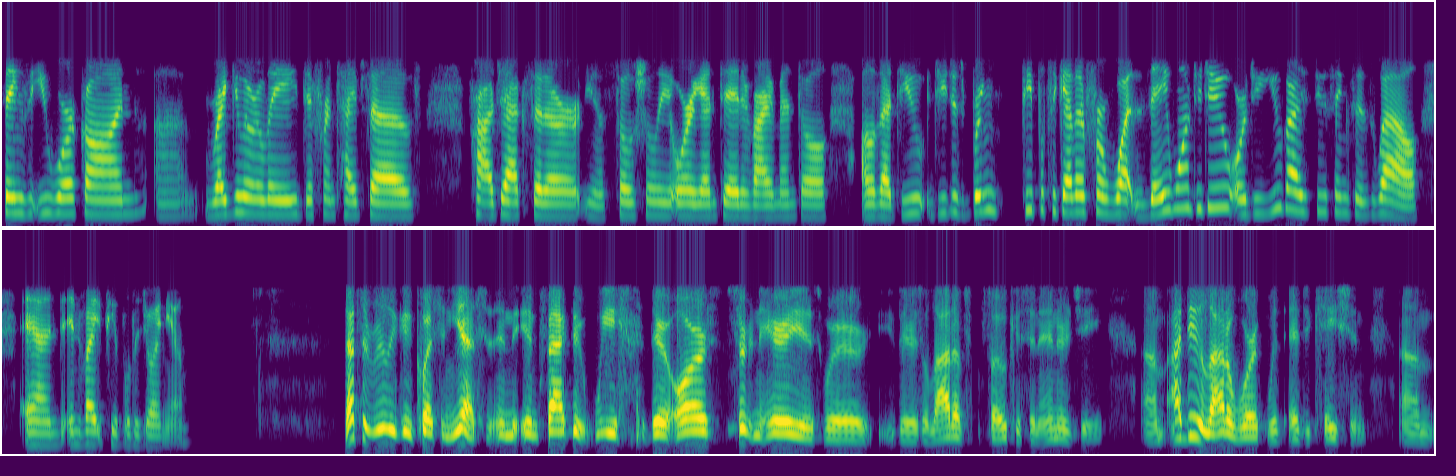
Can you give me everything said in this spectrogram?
things that you work on um, regularly, different types of projects that are you know socially oriented, environmental, all of that. Do you do you just bring people together for what they want to do, or do you guys do things as well and invite people to join you? That's a really good question. Yes, and in fact, it, we there are certain areas where there's a lot of focus and energy. Um, I do a lot of work with education. Um,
